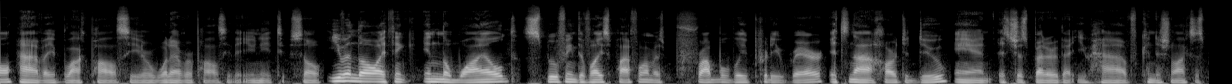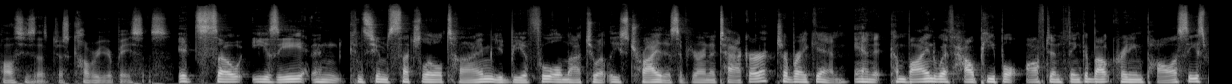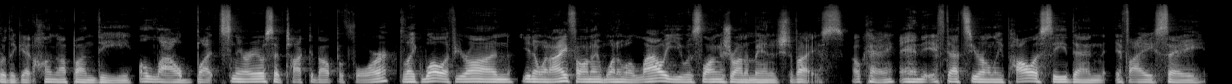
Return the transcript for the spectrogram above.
all have a block policy or whatever policy that you need to. So even though I think in the wild, spoofing device platform is probably pretty rare, it's not hard to do. And it's just better that you have conditional access policies that just cover your bases. It's so easy and consumes such little time. You'd be a fool not to at least try this if you're an attacker to break in. And it, combined with how people often think about creating policies where they get hung up on the allow but scenarios I've talked about before. Like, well, if you're on, you know, an iPhone, iPhone, I want to allow you as long as you're on a managed device. Okay. And if that's your only policy, then if I say,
